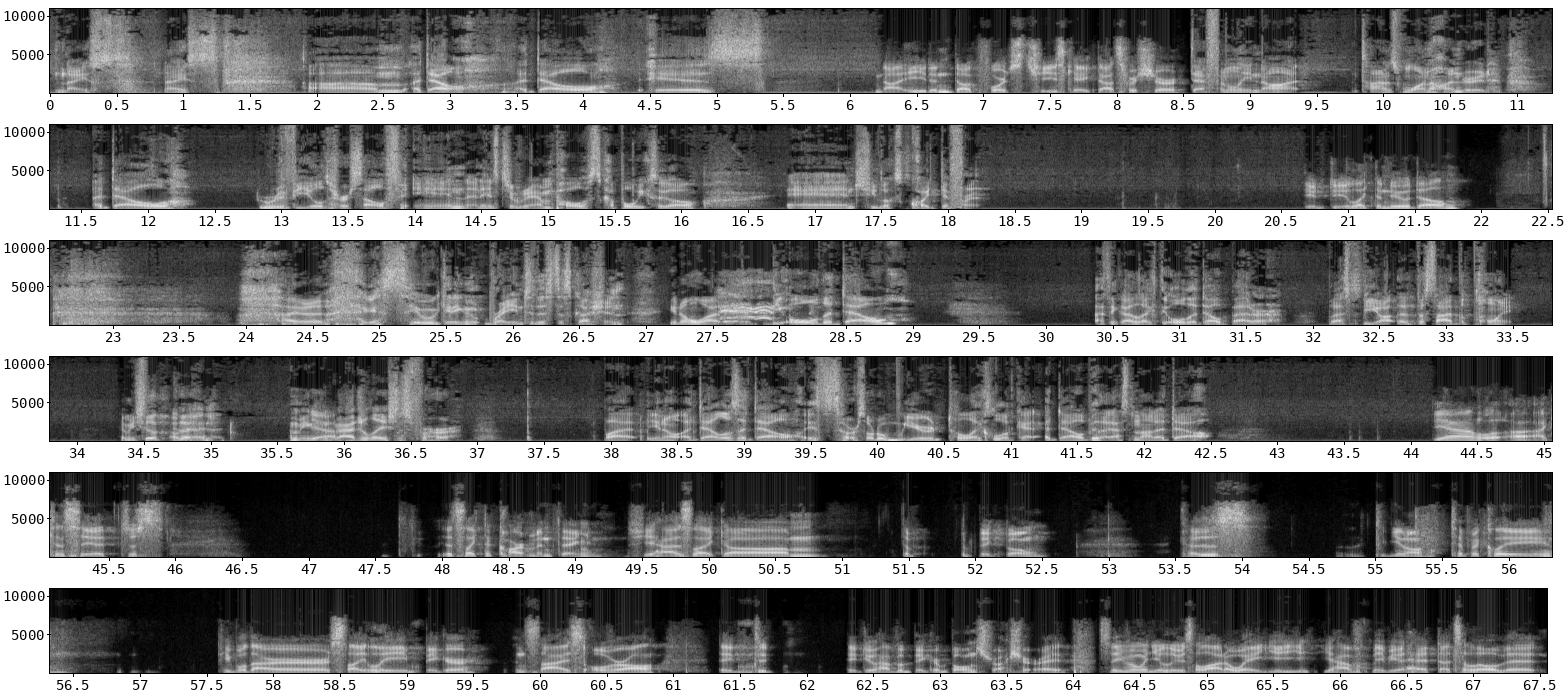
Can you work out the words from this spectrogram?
Nice, nice. Um, Adele, Adele is not eating Doug Ford's cheesecake. That's for sure. Definitely not. Times one hundred. Adele revealed herself in an Instagram post a couple weeks ago, and she looks quite different. Do, do you like the new Adele? I, I guess we're getting right into this discussion. You know what? The old Adele, I think I like the old Adele better. But that's beyond that's beside the point. I mean, she looked okay. good. I mean, yeah. congratulations for her. But you know, Adele is Adele. It's sort of weird to like look at Adele, be like, "That's not Adele." Yeah, uh, I can see it. Just it's like the Cartman thing. She has like um the the big bone because you know, typically people that are slightly bigger in size overall, they do, they do have a bigger bone structure, right? So even when you lose a lot of weight, you you have maybe a head that's a little bit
